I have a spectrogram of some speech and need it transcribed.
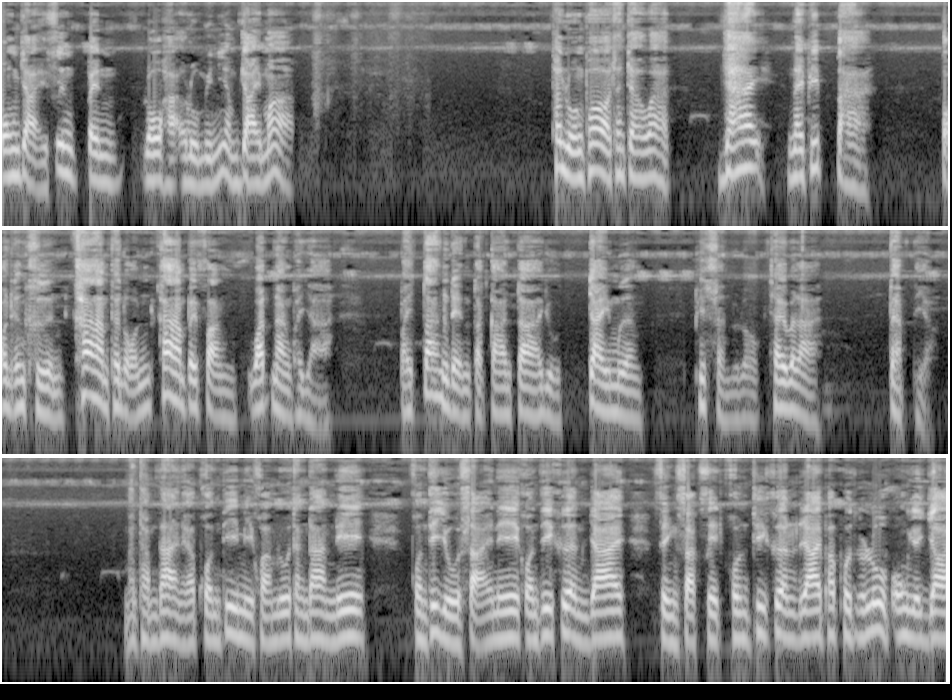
องค์ใหญ่ซึ่งเป็นโลหะอลูมิเนียมใหญ่มาก ท่านหลวงพ่อท่านเจ้าอาวาดย้ายในพริบตา ตอนกลางคืน ข้ามถนนข้ามไปฝั่งวัดนางพญาไปตั้งเด่นตะการตาอยู่ใจเมืองพิษณุโลก ใช้เวลาแป๊บเดียว มันทำได้นะครับ คนที่มีความรู้ทางด้านนี้ คนที่อยู่สายนี้คนที่เคลื่อนย้าย สิ่งศักดิ์สิทธิ์คนที่เคลื่อนย้ายพระพุทธรูปองค์ใหญ่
